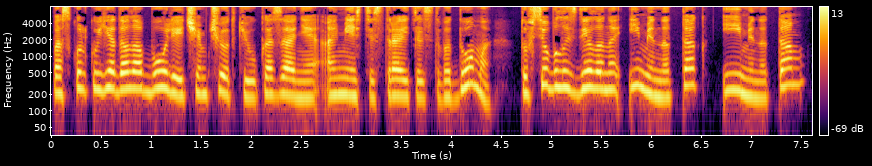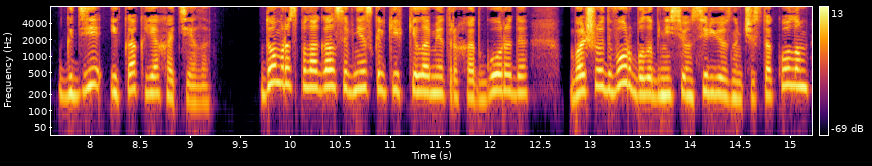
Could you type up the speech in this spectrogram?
Поскольку я дала более чем четкие указания о месте строительства дома, то все было сделано именно так и именно там, где и как я хотела. Дом располагался в нескольких километрах от города, большой двор был обнесен серьезным чистоколом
